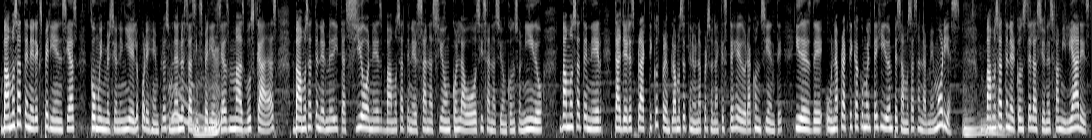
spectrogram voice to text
Vamos a tener experiencias como inmersión en hielo, por ejemplo, es una de nuestras experiencias más buscadas. Vamos a tener meditaciones, vamos a tener sanación con la voz y sanación con sonido. Vamos a tener talleres prácticos, por ejemplo, vamos a tener una persona que es tejedora consciente y desde una práctica como el tejido empezamos a sanar memorias. Vamos a tener constelaciones familiares,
